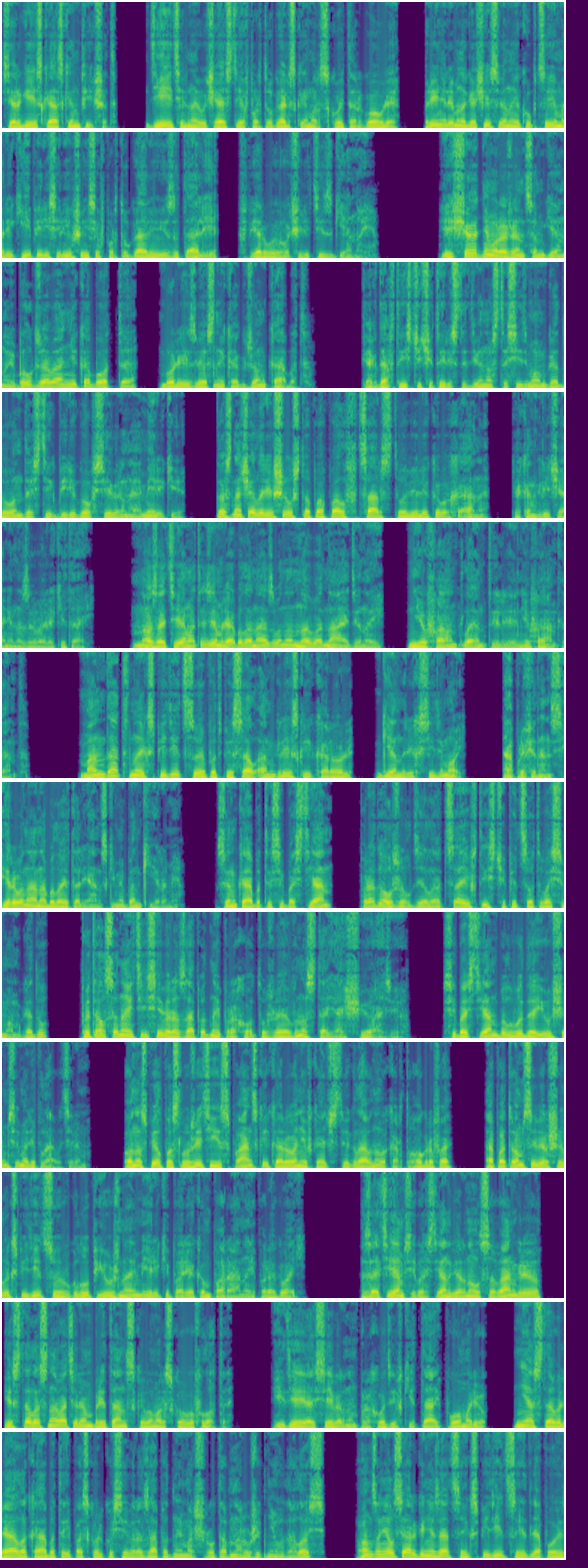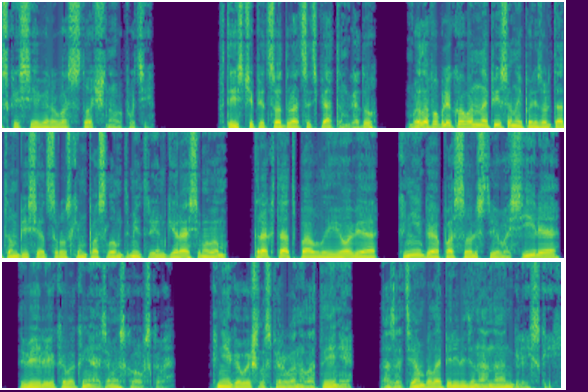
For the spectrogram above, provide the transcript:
Сергей Сказкин пишет, «Деятельное участие в португальской морской торговле приняли многочисленные купцы и моряки, переселившиеся в Португалию из Италии, в первую очередь из Генуи. Еще одним уроженцем Генуи был Джованни Каботта, более известный как Джон Кабот. Когда в 1497 году он достиг берегов Северной Америки, то сначала решил, что попал в царство Великого Хана, как англичане называли Китай. Но затем эта земля была названа Новонайденной, Ньюфаундленд или Ньюфаундленд. Мандат на экспедицию подписал английский король Генрих VII, а профинансирована она была итальянскими банкирами. Сын Кабота Себастьян продолжил дело отца и в 1508 году пытался найти северо-западный проход уже в настоящую Азию. Себастьян был выдающимся мореплавателем. Он успел послужить и испанской короне в качестве главного картографа, а потом совершил экспедицию вглубь Южной Америки по рекам Парана и Парагвай. Затем Себастьян вернулся в Англию и стал основателем британского морского флота. Идея о северном проходе в Китай по морю не оставляла Кабота, и поскольку северо-западный маршрут обнаружить не удалось, он занялся организацией экспедиции для поиска северо-восточного пути. В 1525 году был опубликован написанный по результатам бесед с русским послом Дмитрием Герасимовым трактат Павла Иовия «Книга о посольстве Василия, великого князя Московского». Книга вышла сперва на латыни, а затем была переведена на английский.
